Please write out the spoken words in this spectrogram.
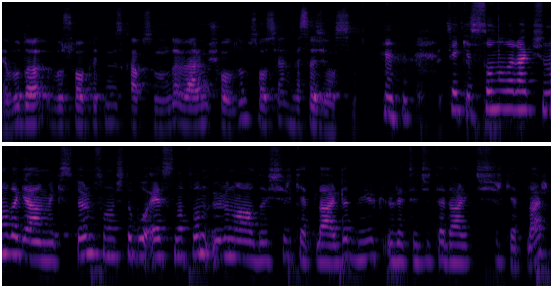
E, bu da bu sohbetimiz kapsamında vermiş olduğum sosyal mesaj olsun. Peki son olarak şuna da gelmek istiyorum. Sonuçta bu esnafın ürün aldığı şirketlerde büyük üretici, tedarikçi şirketler.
